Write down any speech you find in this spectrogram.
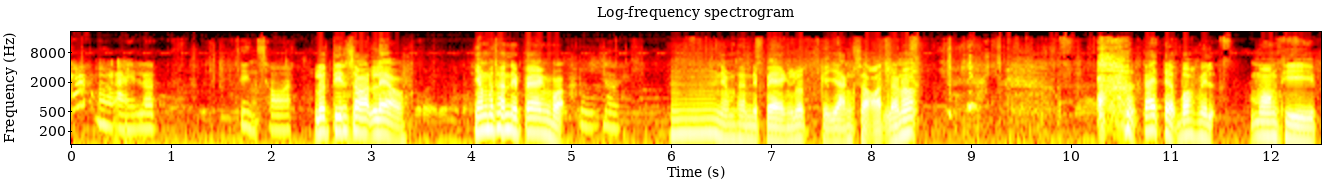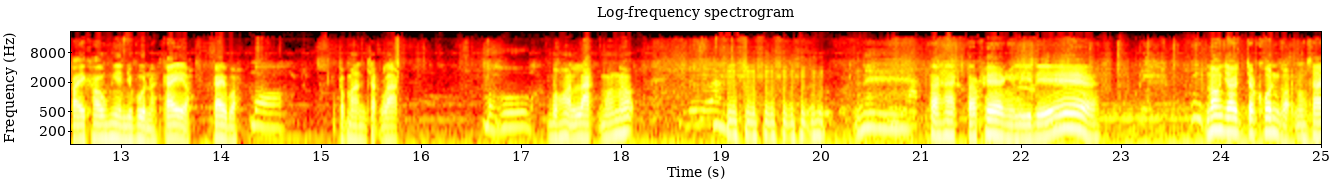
ย่างไอ้รถตินซอสรถตีนซอดแล้ว ยังบ่ทันได้แปลงบ่โดยอืม ยังบ่ทันได้แปลงรถก็ยางสอดแล้วเนาะใกล้เติบบ่เวลมองที่ไปเข้าโรงเรียนอยู่พุ่นน่ะใกล้เหรอใกล้บ่บ่ประมาณจักลักบ่ฮู้บ่ฮอดลักมั้งเนาะตาหักตาแพงอีหลีเด้น้องเจ้าจะคนเกาะน้องไส้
